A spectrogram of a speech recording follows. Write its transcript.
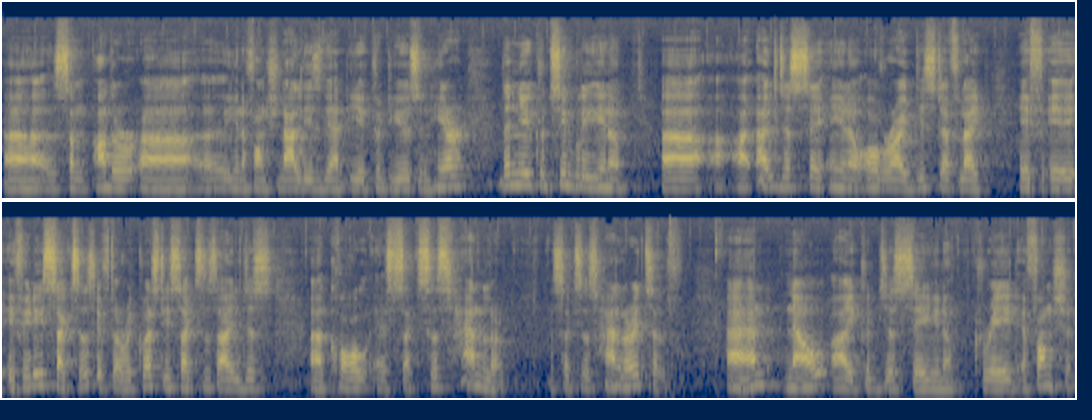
uh, some other uh, uh, you know functionalities that you could use in here then you could simply you know uh, I, will just say you know override this stuff. Like if if it is success if the request is success I'll just uh, call a success handler a success handler itself. And now I could just say you know create a function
